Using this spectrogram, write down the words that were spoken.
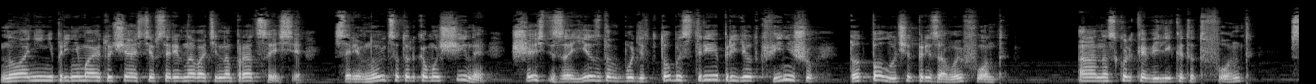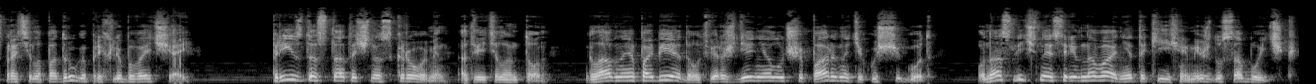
но они не принимают участие в соревновательном процессе. Соревнуются только мужчины. Шесть заездов будет. Кто быстрее придет к финишу, тот получит призовой фонд». «А насколько велик этот фонд?» – спросила подруга, прихлебывая чай. «Приз достаточно скромен», – ответил Антон. «Главная победа, утверждение лучшей пары на текущий год. У нас личное соревнование такие между собойчик».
